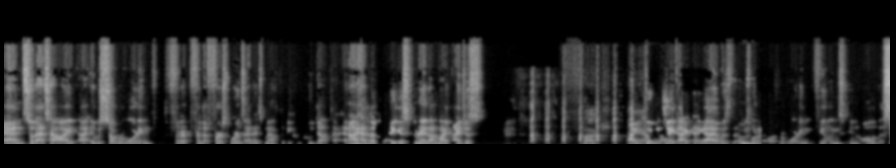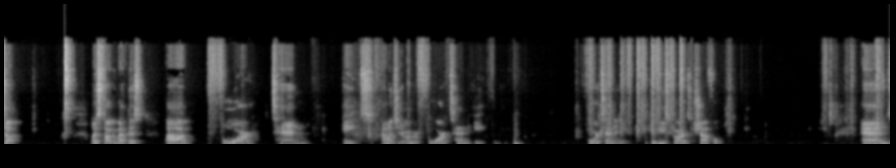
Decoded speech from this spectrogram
and so that's how I. Uh, it was so rewarding for for the first words out of his mouth to be, "Who, who dealt that?" And I had the biggest grin on my. I just Fuck. I Yeah. couldn't take. I yeah, it was it was one of the most rewarding feelings in all of this. So let's talk about this. Um, four, ten, eight. I want you to remember four, ten, eight. for me. Four, ten, eight. Give these cards a shuffle, and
